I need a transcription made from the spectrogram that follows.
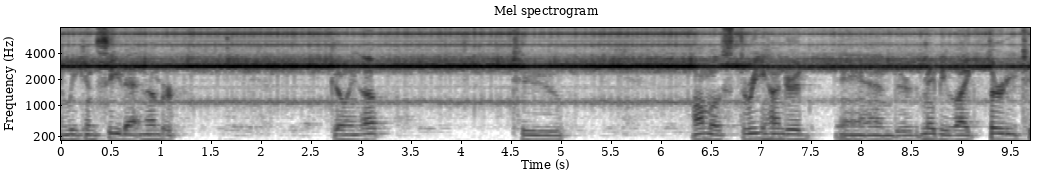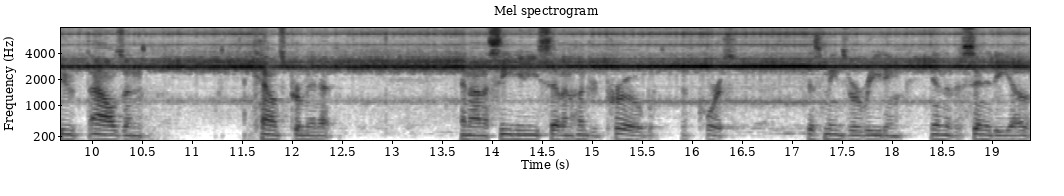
and we can see that number going up to almost 300 and or maybe like 32,000 counts per minute. And on a CDV 700 probe of course this means we're reading in the vicinity of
